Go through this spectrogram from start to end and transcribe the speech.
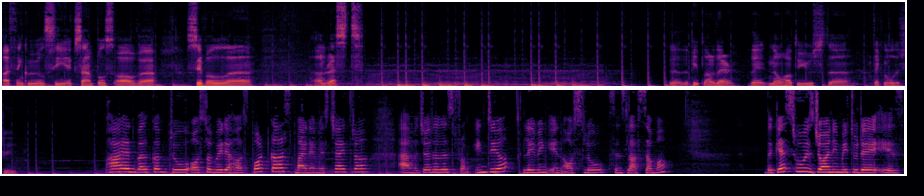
I think we will see examples of uh, civil uh, unrest. The, the people are there, they know how to use the technology. Hi, and welcome to Oslo Media House podcast. My name is Chaitra. I'm a journalist from India, living in Oslo since last summer. The guest who is joining me today is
